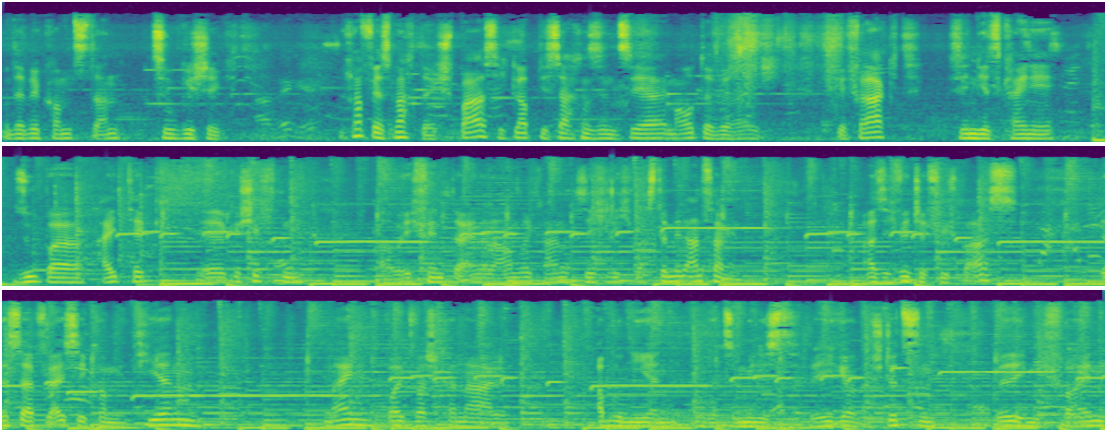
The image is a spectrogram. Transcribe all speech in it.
Und er bekommt es dann zugeschickt. Ich hoffe, es macht euch Spaß. Ich glaube, die Sachen sind sehr im Autobereich gefragt. Sind jetzt keine super Hightech-Geschichten. aber ich finde, der eine oder andere kann sicherlich was damit anfangen. Also ich wünsche euch viel Spaß. Deshalb fleißig kommentieren, meinen Goldwasch-Kanal abonnieren oder zumindest rege unterstützen, würde ich mich freuen.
